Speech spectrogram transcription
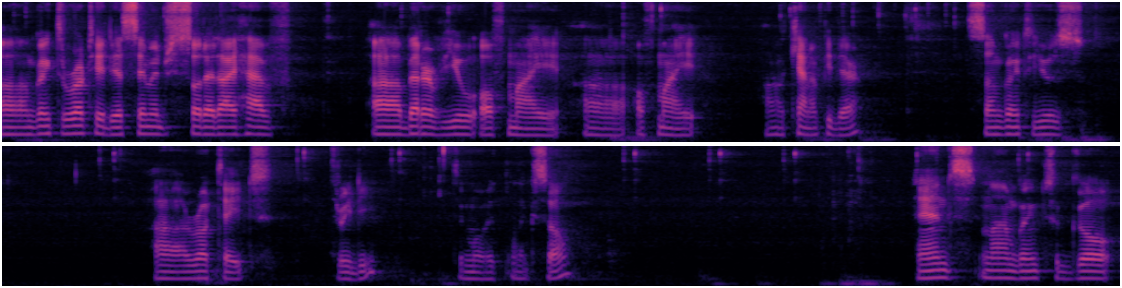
uh, I'm going to rotate this image so that I have a better view of my uh, of my uh, canopy there so I'm going to use rotate 3D to move it like so and now I'm going to go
